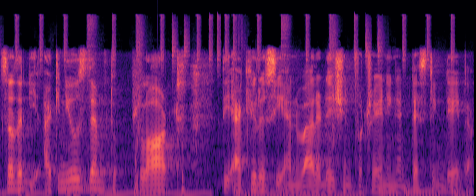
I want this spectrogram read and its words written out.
so that I can use them to plot the accuracy and validation for training and testing data.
